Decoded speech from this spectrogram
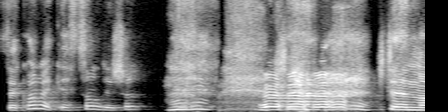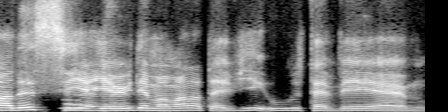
c'est quoi la question déjà? je te demandais s'il y a eu des moments dans ta vie où tu avais euh,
